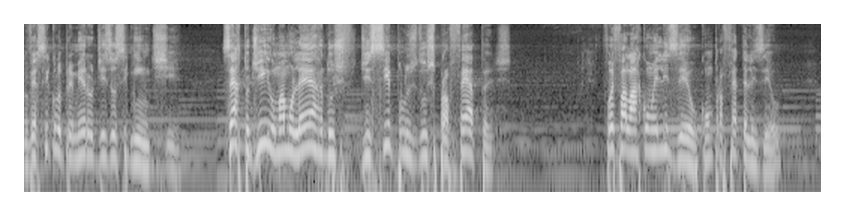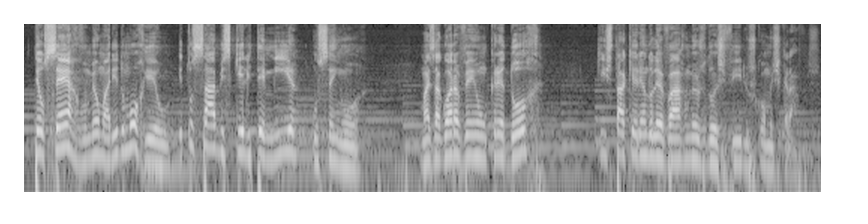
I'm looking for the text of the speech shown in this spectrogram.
No versículo 1 diz o seguinte: Certo dia, uma mulher dos discípulos dos profetas foi falar com Eliseu, com o profeta Eliseu. Teu servo, meu marido, morreu, e tu sabes que ele temia o Senhor. Mas agora vem um credor que está querendo levar meus dois filhos como escravos.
